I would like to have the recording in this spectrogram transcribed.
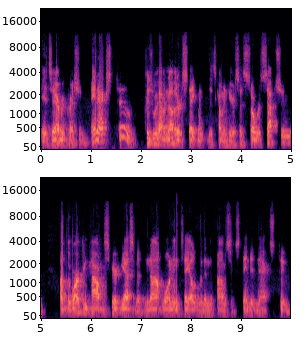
It's every Christian. In Acts 2, because we have another statement that's coming here says, So reception of the work and power of the Spirit, yes, but not one entailed within the promise extended in Acts 2.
